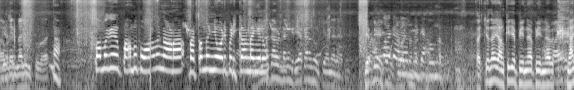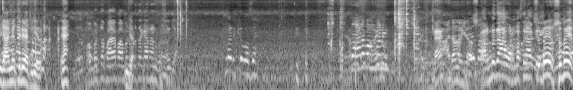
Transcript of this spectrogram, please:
അവിടെ എന്നാലും കിട്ടുക ആ. അപ്പൊ നമുക്ക് പാമ്പ് പോണതും കാണാം. പെട്ടെന്ന് ഇനി ഓടി പിടിക്കാണ്ടെങ്കിലും സത്യം ഞങ്ങൾക്ക് പിന്നെ പിന്നെ ഞാൻ ജാമ്യത്തിൽ വരേണ്ടി വരും. ഏഹ് സുബൈർ സുബൈർ.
